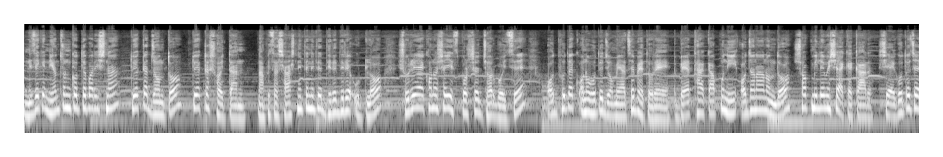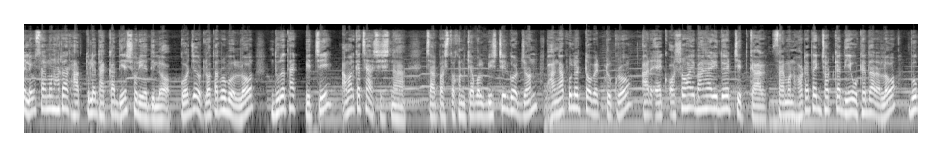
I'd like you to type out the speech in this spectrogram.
নিজেকে নিয়ন্ত্রণ করতে পারিস না? তুই একটা যন্ত্র তুই একটা শয়তান। নাফিসা শ্বাস নিতে নিতে ধীরে ধীরে উঠল। শরীরে এখনও সেই স্পর্শের ঝড় বইছে। অদ্ভুত এক অনুভূতি জমে আছে ভেতরে। ব্যথা, কাঁপুনি, অজানা আনন্দ, সব মিলেমিশে একাকার। সে এগোতে চাইলেও সাইমন হঠাৎ হাত তুলে ধাক্কা দিয়ে সরিয়ে দিল। গর্জে উঠল, তারপর বলল, দূরে থাক পিচ্ছি আমার কাছে আসিস না। চারপাশ তখন কেবল বৃষ্টির গর্জন ভাঙা ফুলের টবের টুকরো আর এক অসহায় ভাঙা হৃদয়ের চিৎকার। সাইমন হঠাৎ এক ঝটকা দিয়ে উঠে দাঁড়াল, বুক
